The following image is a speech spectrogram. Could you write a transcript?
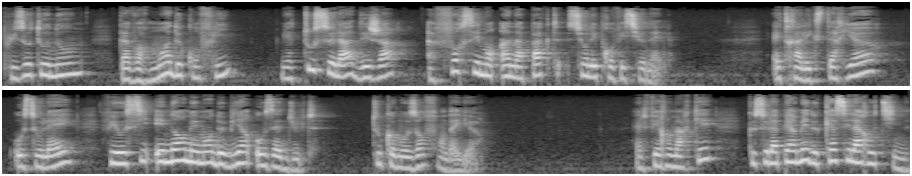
plus autonomes, d'avoir moins de conflits, bien tout cela déjà a forcément un impact sur les professionnels. Être à l'extérieur, au soleil, fait aussi énormément de bien aux adultes, tout comme aux enfants d'ailleurs. Elle fait remarquer que cela permet de casser la routine,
